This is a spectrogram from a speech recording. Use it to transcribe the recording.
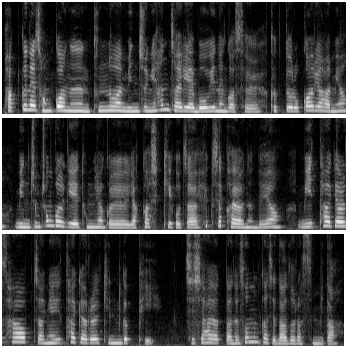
박근혜 정권은 분노한 민중이 한 자리에 모이는 것을 극도로 꺼려하며 민중 총궐기의 동력을 약화시키고자 획책하였는데요. 미 타결 사업장의 타결을 긴급히 지시하였다는 소문까지 나돌았습니다.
